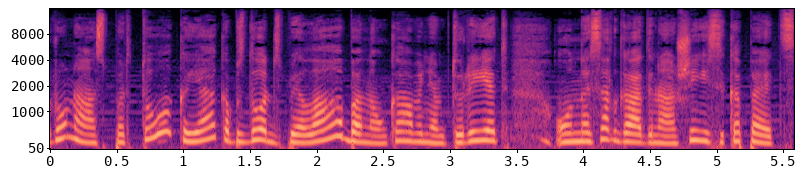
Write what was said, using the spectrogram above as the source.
runās par to, ka Jānis dodas pie Lābana un kā viņam tur iet. Es atgādināšu īsi, kāpēc,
